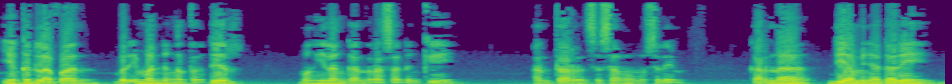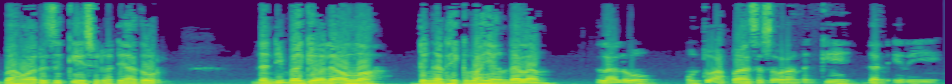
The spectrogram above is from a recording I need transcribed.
Yang kedelapan, beriman dengan takdir menghilangkan rasa dengki antar sesama muslim karena dia menyadari bahwa rezeki sudah diatur dan dibagi oleh Allah dengan hikmah yang dalam. Lalu untuk apa seseorang dengki dan iri?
